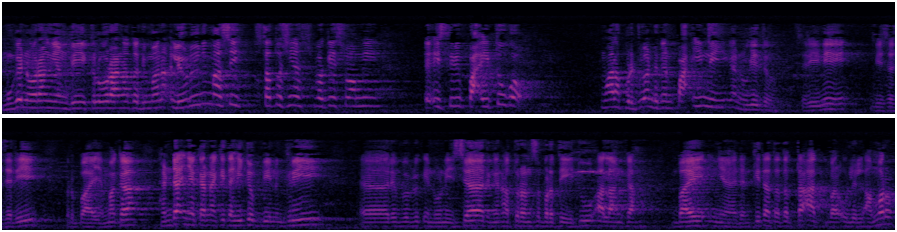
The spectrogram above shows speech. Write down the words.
mungkin orang yang di kelurahan atau di mana Lilu ini masih statusnya sebagai suami eh, istri pak itu kok malah berduaan dengan Pak ini kan begitu. Jadi ini bisa jadi berbahaya. Maka hendaknya karena kita hidup di negeri eh, Republik Indonesia dengan aturan seperti itu alangkah baiknya. Dan kita tetap taat pada ulil amr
